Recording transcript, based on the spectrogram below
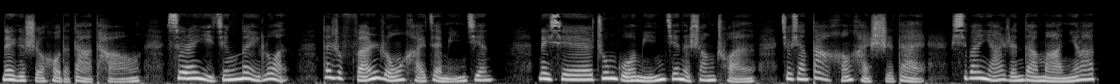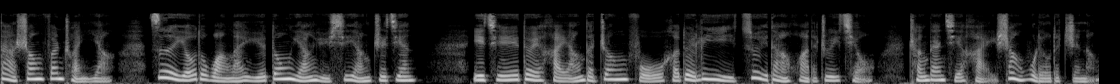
那个时候的大唐虽然已经内乱，但是繁荣还在民间。那些中国民间的商船，就像大航海时代西班牙人的马尼拉大商帆船一样，自由的往来于东洋与西洋之间。以其对海洋的征服和对利益最大化的追求，承担起海上物流的职能。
